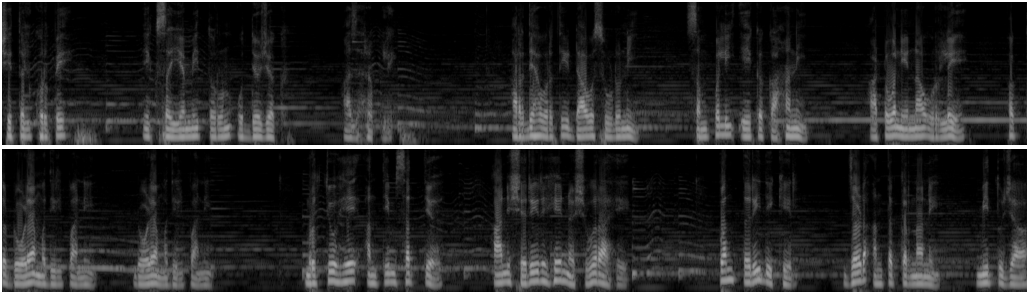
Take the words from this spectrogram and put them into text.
शीतल खुरपे एक संयमी तरुण उद्योजक आज हरपले. अर्ध्यावरती डाव सोडूनी संपली एक कहाणी. आठवणींना उरले फक्त डोळ्यामधील पाणी डोळ्यामधील पाणी. मृत्यू हे अंतिम सत्य आणि शरीर हे नश्वर आहे. पण तरी देखील जड अंतःकरणाने मी तुझ्या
